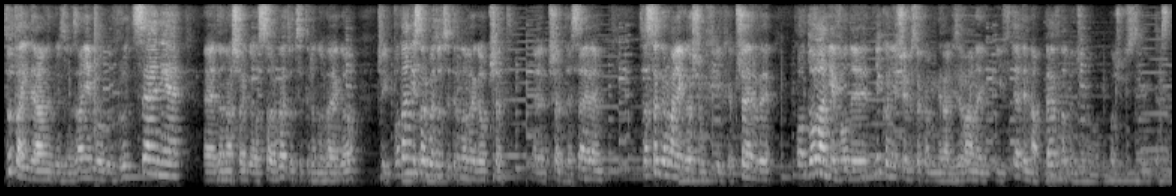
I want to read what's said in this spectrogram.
Tutaj idealnym rozwiązaniem byłoby wrócenie do naszego sorbetu cytrynowego, czyli podanie sorbetu cytrynowego przed, e, przed deserem, zasugerowanie gościom chwilkę przerwy, podolanie wody niekoniecznie wysoko mineralizowanej i wtedy na pewno będziemy mogli poczuć swój deser.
